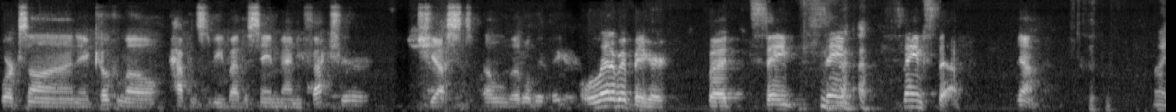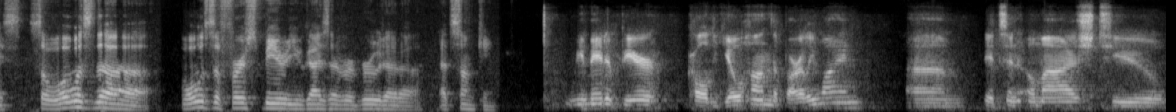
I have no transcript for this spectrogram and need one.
works on at Kokomo happens to be by the same manufacturer, just a little bit bigger. a little bit bigger, but same, same, same stuff. Yeah. Nice. So what was the what was the first beer you guys ever brewed at uh at Sun King? we made a beer called Johann the Barley Wine. Um, it's an homage to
